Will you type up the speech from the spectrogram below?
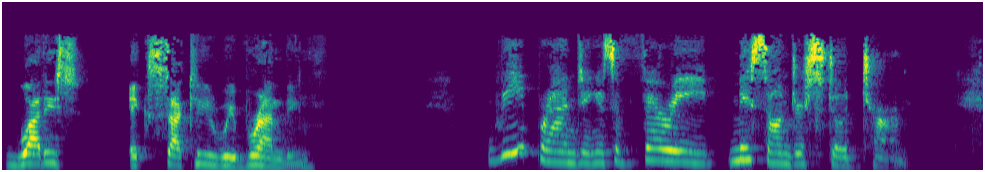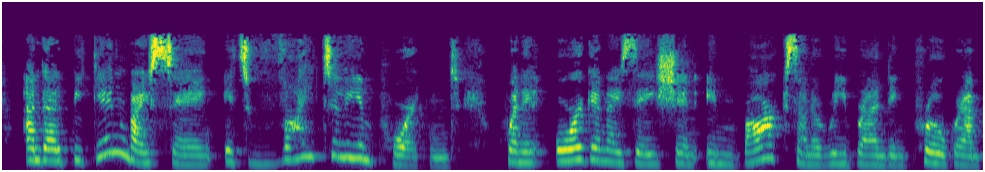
what is exactly rebranding? Rebranding is a very misunderstood term. And I'll begin by saying it's vitally important when an organization embarks on a rebranding program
